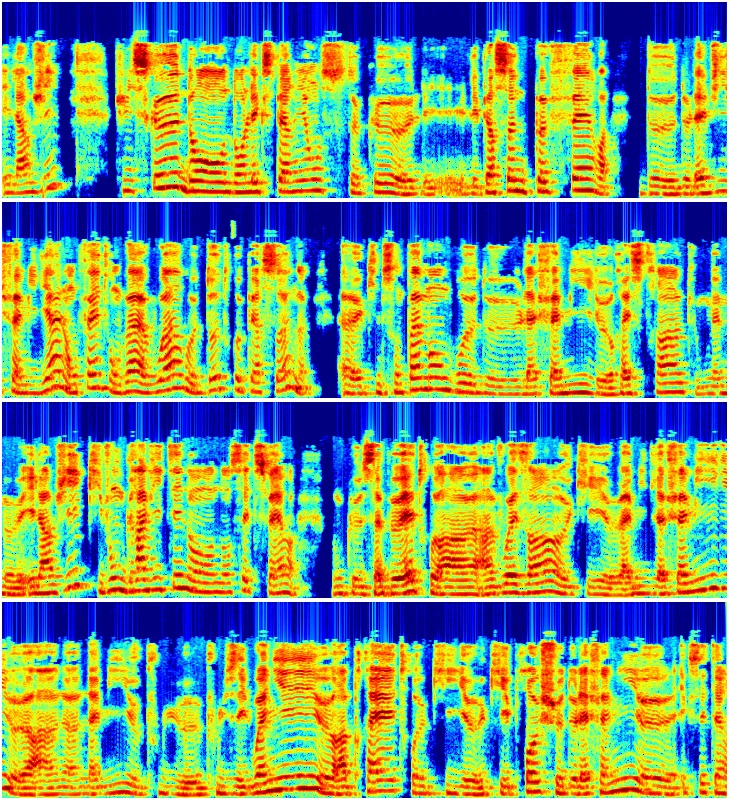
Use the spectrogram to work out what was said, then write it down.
élargie, puisque dans, dans l'expérience que les, les personnes peuvent faire de, de, la vie familiale, en fait, on va avoir d'autres personnes euh, qui ne sont pas membres de la famille restreinte ou même euh, élargie qui vont graviter dans, dans cette sphère. Donc euh, ça peut être un, voisin qui est ami de la famille, un, un ami plus plus éloigné, un prêtre qui qui est proche de la famille, etc.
